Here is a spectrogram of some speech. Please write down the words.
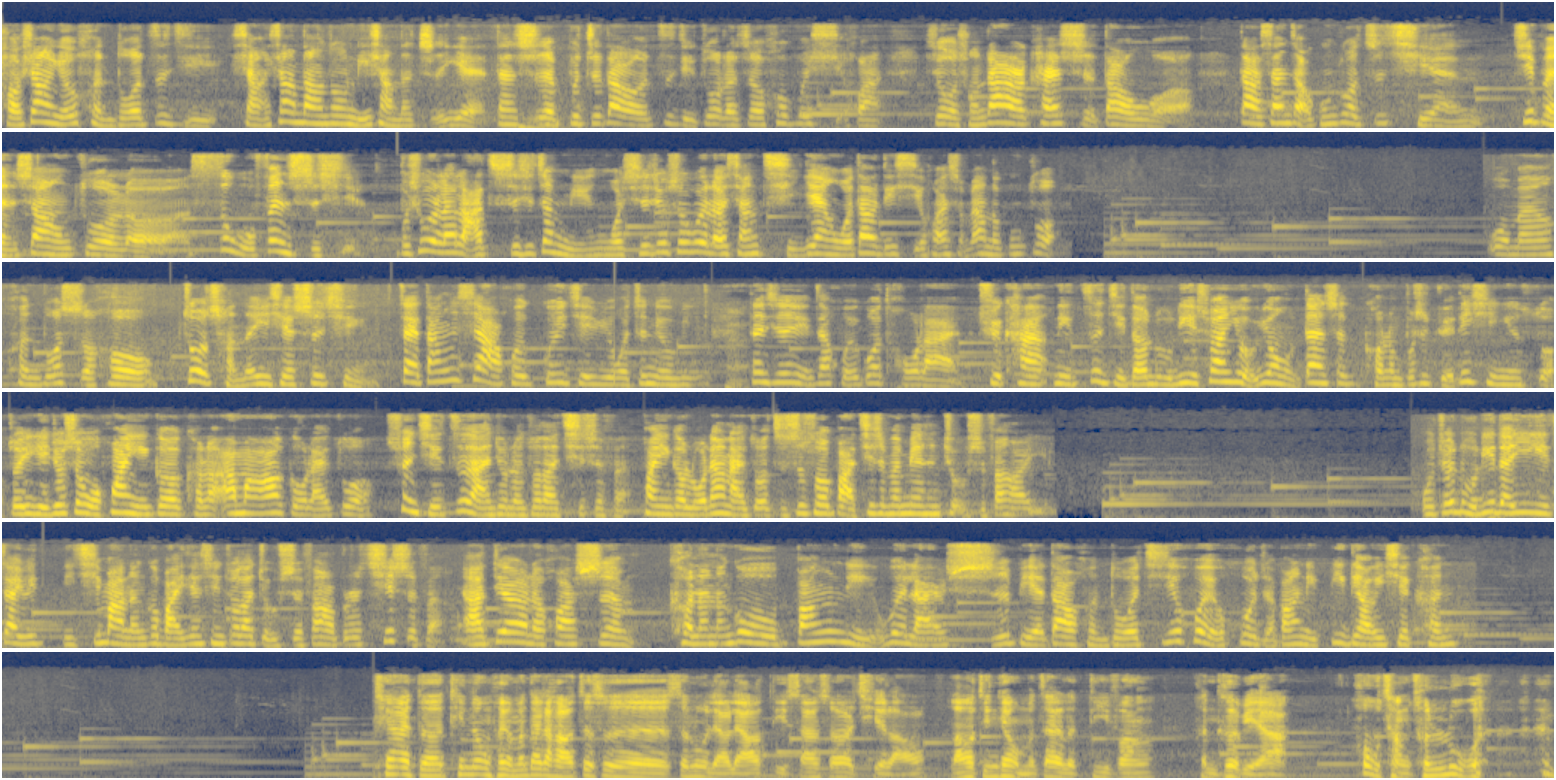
好像有很多自己想象当中理想的职业，但是不知道自己做了之后会不会喜欢。所以我从大二开始到我大三找工作之前，基本上做了四五份实习，不是为了拿实习证明，我其实就是为了想体验我到底喜欢什么样的工作。我们很多时候做成的一些事情，在当下会归结于我真牛逼，但其实你再回过头来去看，你自己的努力虽然有用，但是可能不是决定性因素。所以也就是我换一个可能阿猫阿狗来做，顺其自然就能做到七十分；换一个罗亮来做，只是说把七十分变成九十分而已。我觉得努力的意义在于，你起码能够把一件事情做到九十分，而不是七十分。然后第二的话是。可能能够帮你未来识别到很多机会，或者帮你避掉一些坑。亲爱的听众朋友们，大家好，这是深入聊聊第三十二期了。然后今天我们在的地方很特别啊，后场村路。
